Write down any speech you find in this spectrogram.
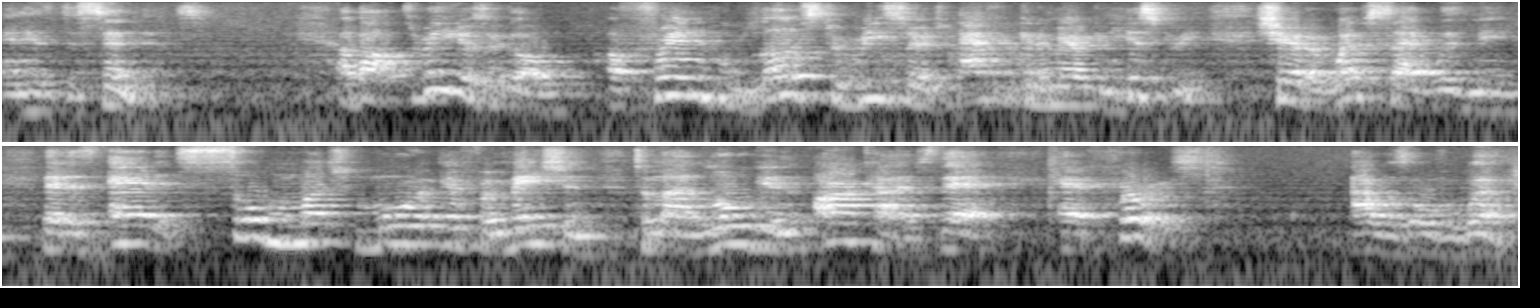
and his descendants. About three years ago, a friend who loves to research African American history shared a website with me that has added so much more information to my Loguen archives that, at first, I was overwhelmed.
